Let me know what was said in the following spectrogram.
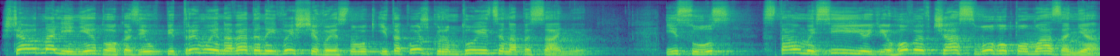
Ще одна лінія доказів підтримує наведений вище висновок і також ґрунтується на писанні. Ісус став Месією Єгови в час свого помазання,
